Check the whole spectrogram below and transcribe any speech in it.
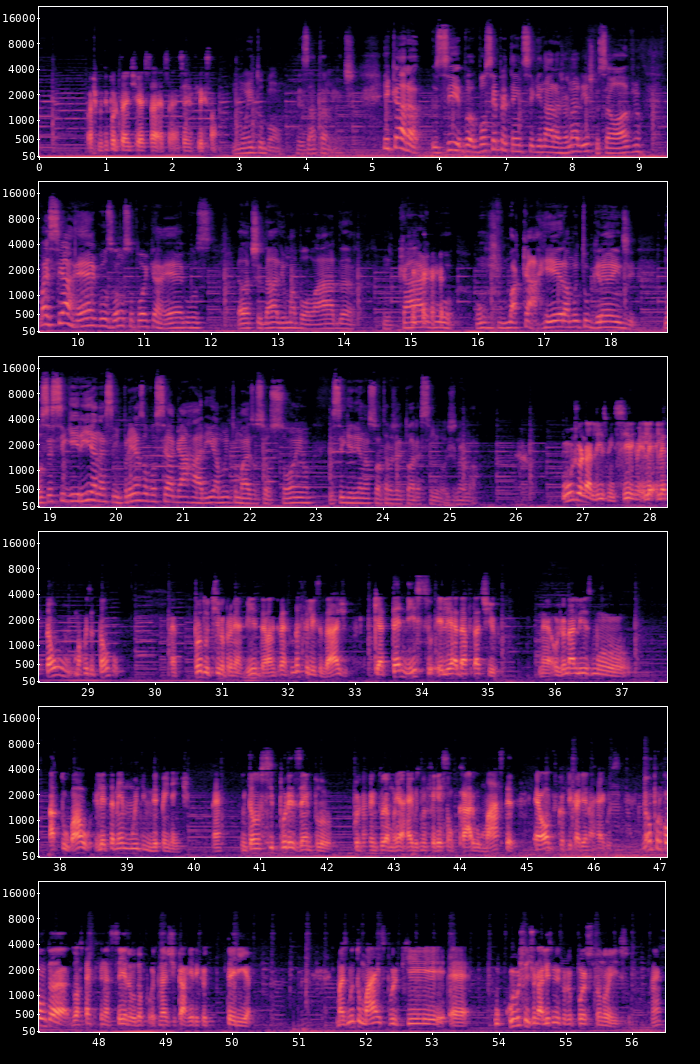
Eu acho muito importante essa, essa, essa reflexão. Muito bom, exatamente. E cara, se você pretende seguir na área jornalística, isso é óbvio, mas se a Regos, vamos supor que a Regos, ela te dá ali uma bolada, um cargo, um, uma carreira muito grande, você seguiria nessa empresa ou você agarraria muito mais o seu sonho e seguiria na sua trajetória assim hoje, normal? O jornalismo em si, ele, ele é tão uma coisa tão é, produtiva para minha vida, ela me traz tanta felicidade que até nisso ele é adaptativo. Né? O jornalismo atual, ele também é muito independente. Né? Então, se, por exemplo, porventura amanhã a Regos me ofereça um cargo master, é óbvio que eu ficaria na Regos. Não por conta do aspecto financeiro, da oportunidade de carreira que eu teria, mas muito mais porque é, o curso de jornalismo me proporcionou isso. Né?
